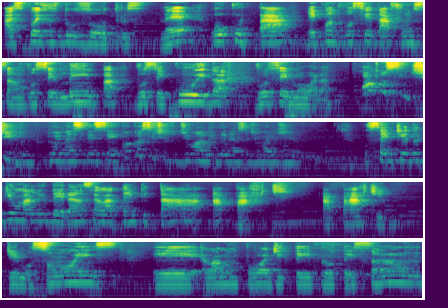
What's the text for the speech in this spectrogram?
as coisas dos outros, né? Ocupar é quando você dá função, você limpa, você cuida, você mora. Qual que é o sentido do MSTC? Qual que é o sentido de uma liderança de moradia? O sentido de uma liderança, ela tem que estar tá à parte, à parte de emoções, é, ela não pode ter proteção,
